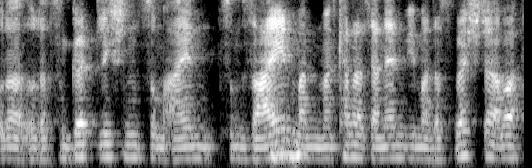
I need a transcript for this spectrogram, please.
oder, oder zum Göttlichen, zum einen, zum Sein. Mhm. Man, man kann das ja nennen, wie man das möchte, aber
